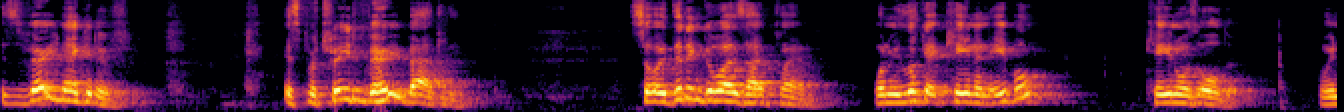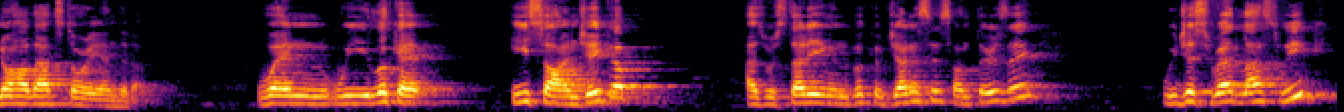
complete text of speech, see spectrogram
is very negative, is portrayed very badly. So it didn't go as I planned. When we look at Cain and Abel, Cain was older. We know how that story ended up. When we look at Esau and Jacob, as we're studying in the book of Genesis on Thursday, we just read last week,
